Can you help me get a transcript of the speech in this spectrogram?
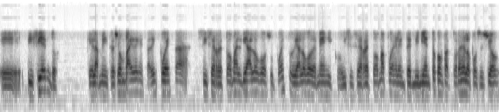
eh, diciendo que la administración Biden está dispuesta, si se retoma el diálogo, supuesto diálogo de México, y si se retoma pues el entendimiento con factores de la oposición,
